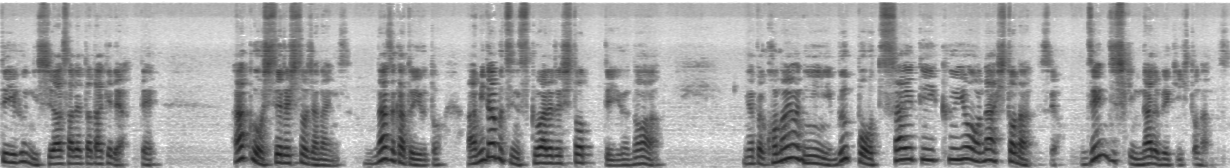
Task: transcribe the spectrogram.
ていうふうに知らされただけであって、悪をしてる人じゃないんです。なぜかというと、阿弥陀仏に救われる人っていうのは、やっぱりこの世に仏法を伝えていくような人なんですよ。全知識になるべき人なんです。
